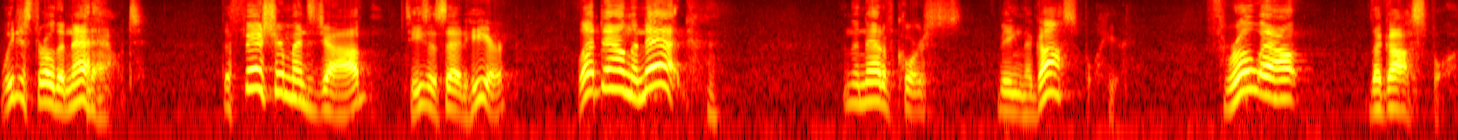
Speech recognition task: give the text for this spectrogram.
We just throw the net out. The fisherman's job, Jesus said here, let down the net. And the net, of course, being the gospel here. Throw out the gospel,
